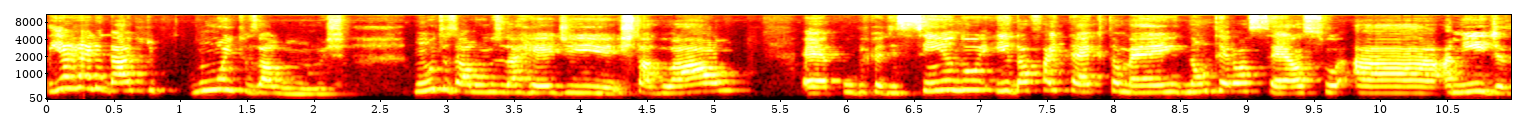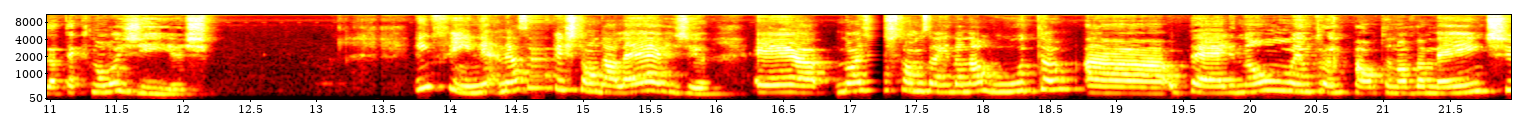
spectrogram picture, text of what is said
E a realidade de muitos alunos, muitos alunos da rede estadual, é, pública de ensino e da FITEC também não ter acesso a, a mídias, a tecnologias. Enfim, nessa questão da LERJ, é, nós estamos ainda na luta, a, o PL não entrou em pauta novamente,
